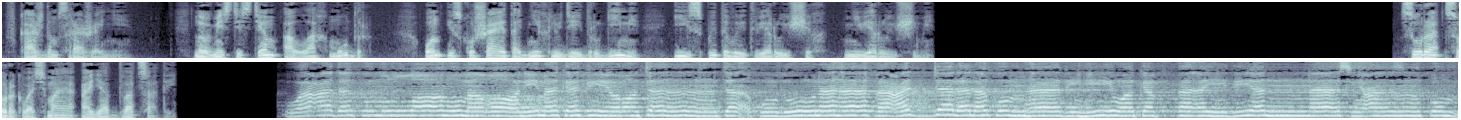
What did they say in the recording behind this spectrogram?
в каждом сражении. Но вместе с тем Аллах мудр, Он искушает одних людей другими и испытывает верующих неверующими. Сура 48, аят 20. وعدكم الله مغانم كثيرة تأخذونها فعجل لكم هذه وكف أيدي الناس عنكم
